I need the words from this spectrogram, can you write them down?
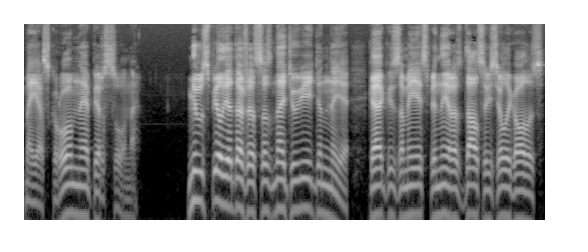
моя скромная персона. Не успел я даже осознать увиденное, как из-за моей спины раздался веселый голос.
